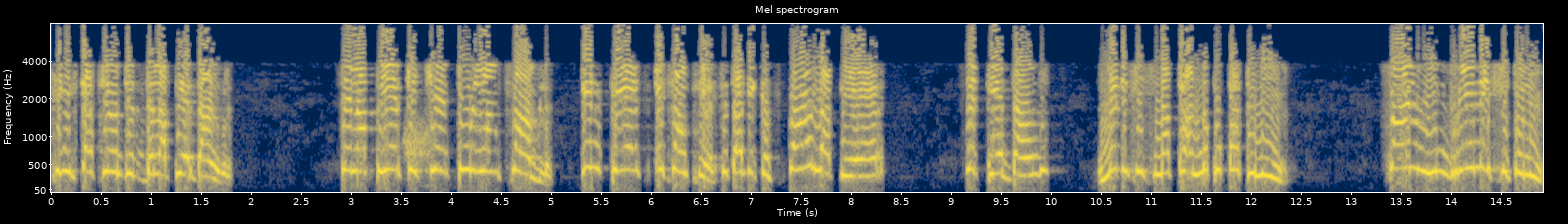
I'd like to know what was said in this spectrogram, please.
signification de la pierre d'angle. C'est la pierre qui tient tout l'ensemble. Une pièce essentielle. C'est-à-dire que sans la pierre, cette pierre d'angle, l'édifice natal ne peut pas tenir. Sans lui, rien n'est soutenu.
